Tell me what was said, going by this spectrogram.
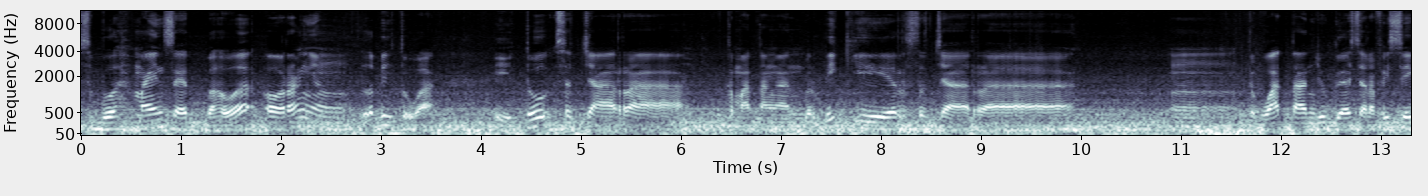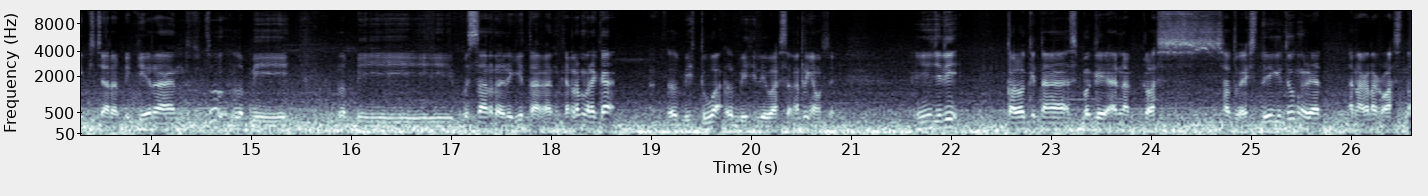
sebuah mindset bahwa orang yang lebih tua itu secara kematangan berpikir, secara hmm, kekuatan juga, secara fisik, secara pikiran itu tuh lebih lebih besar dari kita kan, karena mereka lebih tua lebih dewasa. Kan nggak maksudnya? Ini jadi kalau kita sebagai anak kelas 1 SD gitu ngelihat anak-anak kelas 6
